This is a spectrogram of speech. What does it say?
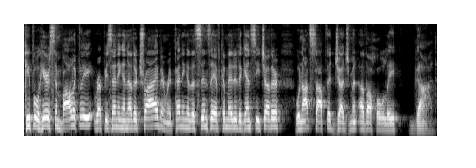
People here symbolically representing another tribe and repenting of the sins they have committed against each other will not stop the judgment of a holy God.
